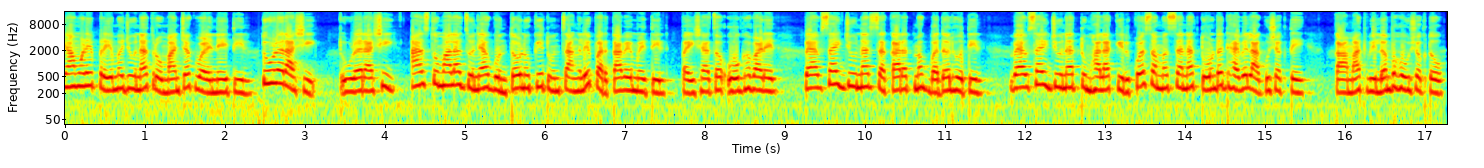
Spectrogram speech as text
यामुळे प्रेमजीवनात रोमांचक वळणे येतील. तुळ राशी तुळ राशी आज तुम्हाला जुन्या गुंतवणुकीतून चांगले परतावे मिळतील. पैशाचा ओघ वाढेल. व्यावसायिक जीवनात सकारात्मक बदल होतील. व्यावसायिक जीवनात तुम्हाला किरकोळ समस्यांना तोंड द्यावे लागू शकते. कामात विलंब होऊ शकतो.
